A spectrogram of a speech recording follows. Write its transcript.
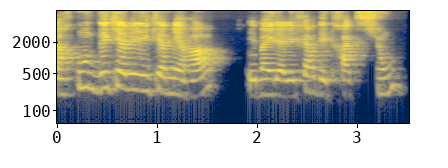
Par contre, dès qu'il y avait les caméras, eh ben, il allait faire des tractions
